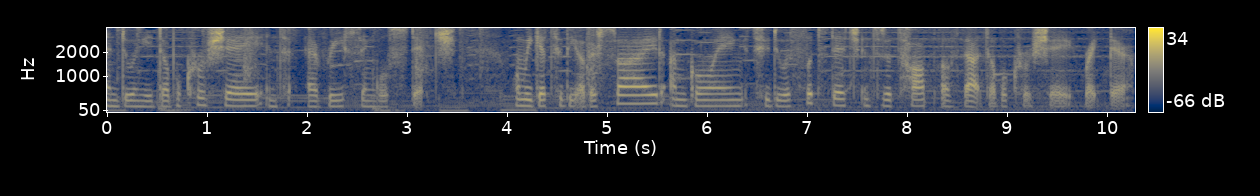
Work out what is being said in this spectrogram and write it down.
and doing a double crochet into every single stitch. When we get to the other side, I'm going to do a slip stitch into the top of that double crochet right there.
